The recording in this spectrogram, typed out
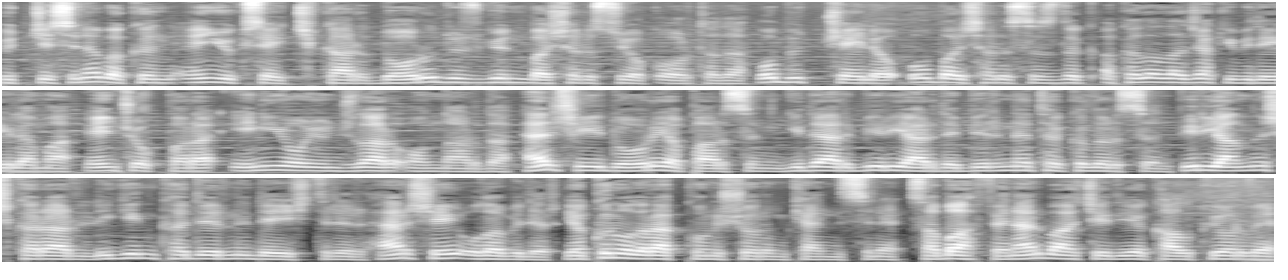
bütçesine bakın en yüksek çıkar. Doğru düzgün başarısı yok ortada. O bütçeyle o başarısızlık akıl alacak gibi değil ama en çok para en iyi oyuncular onlarda. Her şeyi doğru yaparsın. Gider bir yerde birine takılırsın. Bir yanlış karar ligin kaderini değiştirir. Her şey olabilir. Yakın olarak konuşuyorum kendisine. Sabah Fenerbahçe diye kalkıyor ve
